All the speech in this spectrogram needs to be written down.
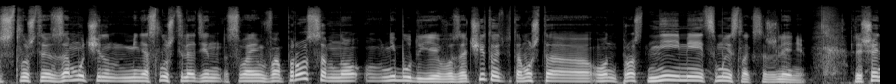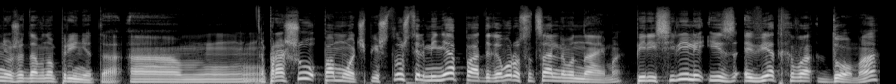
Слушайте, замучил меня слушатель один своим вопросом, но не буду я его зачитывать, потому что он просто не имеет смысла, к сожалению. Решение уже давно принято. Прошу помочь, пишет слушатель. Меня по договору социального найма переселили из ветхого дома.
